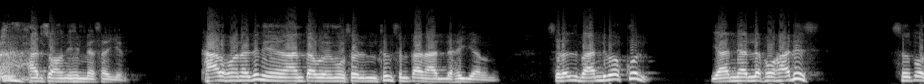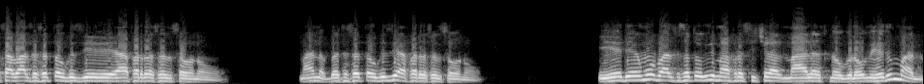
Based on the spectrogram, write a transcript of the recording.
ሐዲስ አሁን ይሄን የሚያሳየን ካልሆነ ግን አንተ በመውሰድ እንትን ስልጣን አለህ እያሉ ነው ስለዚህ በአንድ በኩል ያን ያለፈው ሐዲስ ስጦታ ባልተሰጠው ጊዜ ያፈረሰን ሰው ነው ማን ነው በተሰጠው ጊዜ ያፈረሰን ሰው ነው ይሄ ደግሞ ባልተሰጠው ጊዜ ማፍረስ ይችላል ማለት ነው ብለው መሄዱም አሉ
